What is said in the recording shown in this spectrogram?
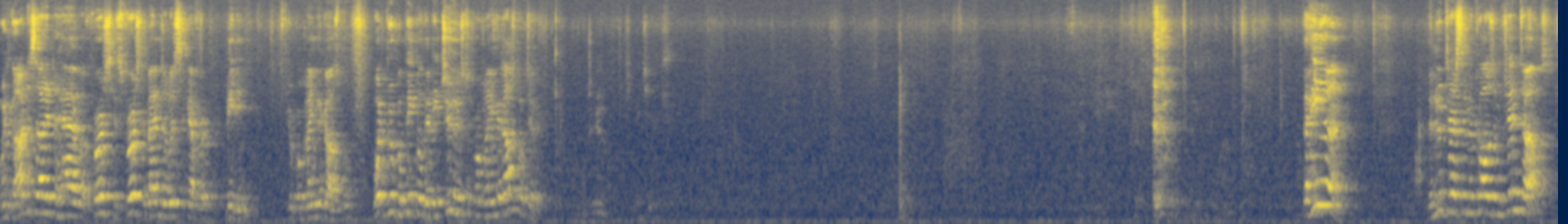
When God decided to have a first, his first evangelistic effort meeting to proclaim the gospel, what group of people did he choose to proclaim the gospel to? The heathen. The New Testament calls them Gentiles.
